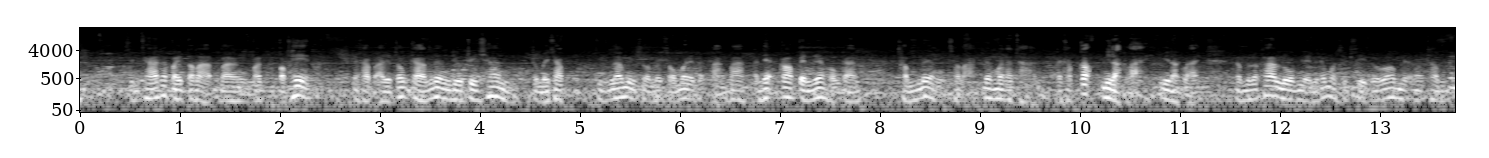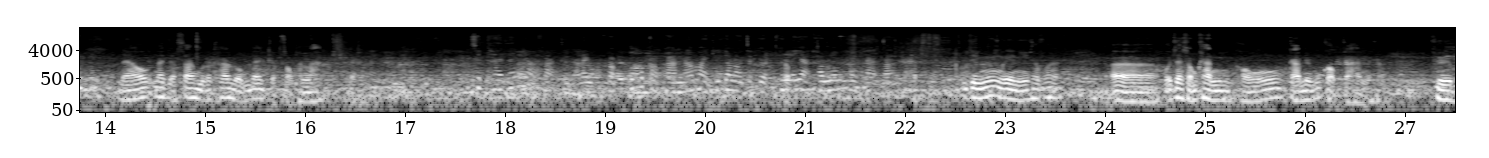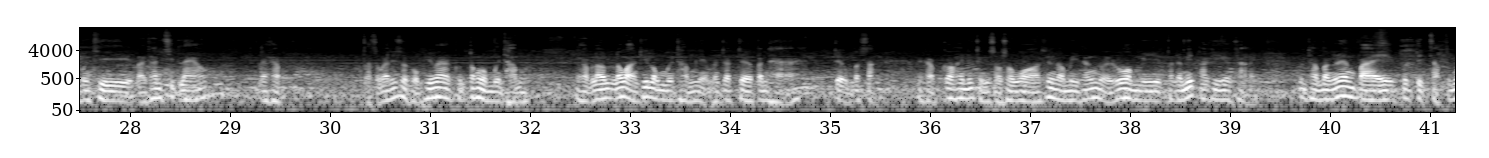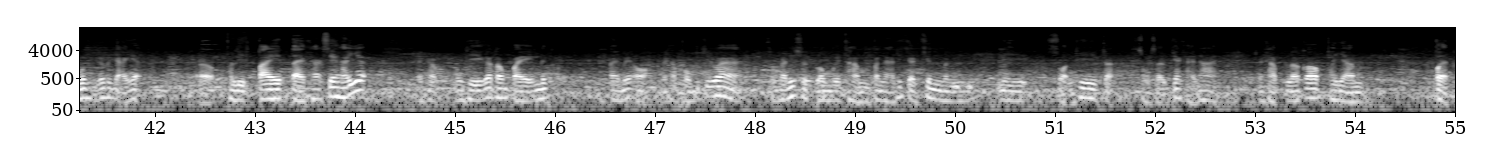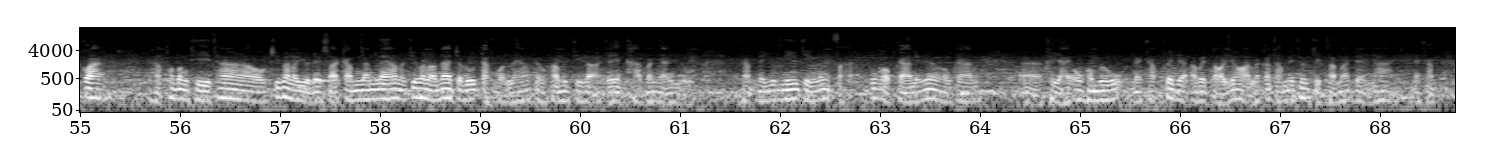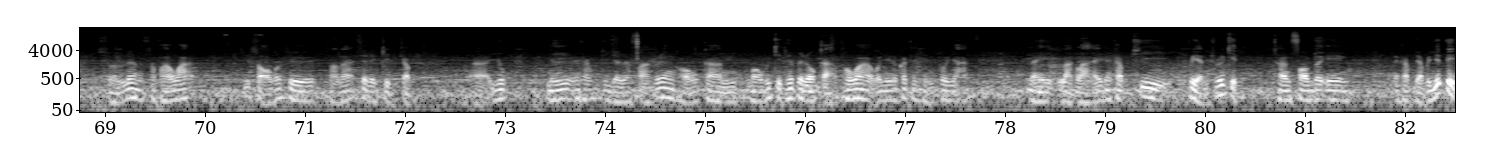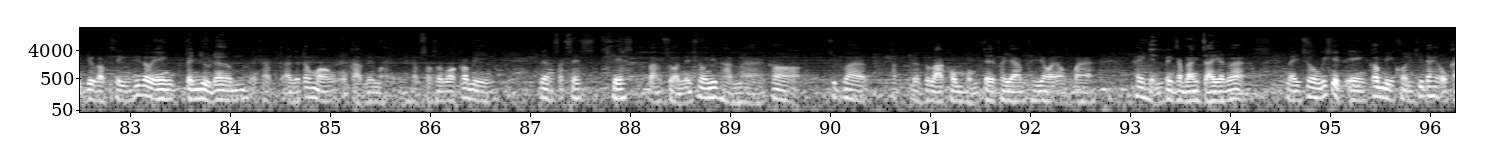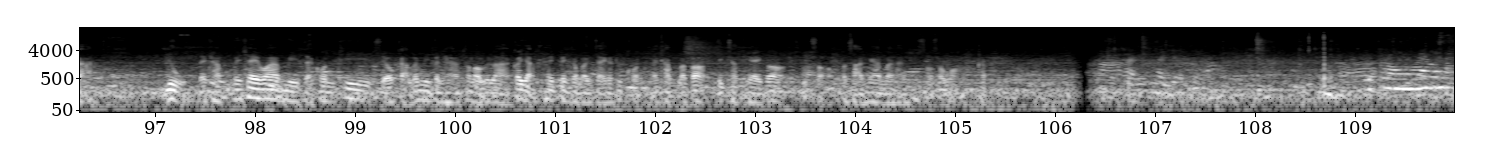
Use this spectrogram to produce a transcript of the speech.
สินค้าถ้าไปตลาดบางประเภทนะครับอาจจะต้องการเรื่อง nutrition ถูกไหมครับกินแล้วมีส่วนผสมอะไรต่างๆบ้างอันนี้ก็เป็นเรื่องของการ ทำเรื่องฉลากเรื่องมาตรฐานนะครับก็มีหลากหลายมีหลากหลาย แต่มูลค่ารวมเนี่ยมีทั้งหมด 14ตัวรอบเนี่ยเราทำแล้วน่าจะสร้างมูลค่ารวมได้เกือบ2,000ล้านนะครับสุดท้ายท่านอยากฝากถึงอะไรกับผู้ประกอบการหน้าใหม่ที่กำลังจะเกิดขึ้นและอยากเข้าร่วมโครงการบ้างคะจริงๆต้องเรียนอย่างนี้ครับว่าเอ่อหัวใจสำคัญของการเป็นผู้ประกอบการนะครับคือบางทีหลายท่านคิดแล้วนะครับแต่สำคัญที่สุดผมคิดว่าคุณต้องลงมือทำ นะครับแล้วระหว่างที่ลงมือทำเนี่ยมันจะเจอปัญหาเจออุปสรรคนะครับก็ให้นึกถึงสสว ซึ่งเรามีทั้งหน่วยร่วมมีพันธมิตรภาคีเครือข่าย คุณทำบางเรื่องไปคุณติดขัดสมมติยกตัวอย่างเนี่ยเอ่อผลิตไปแตกหักเสียหายเยอะนะครับบางทีก็ต้องไปนึกไปไม่ออกนะครับผมคิดว่าสำคัญที่สุดลงมือทำปัญหาที่เกิดขึ้นมันมีส่วนที่จะส่งเสริมแก้ไขได้นะครับแล้วก็พยายามเปิดกว้างนะครับเพราะบางทีถ้าเราคิดว่าเราอยู่ในอุตสาหกรรมนั้นแล้ว เราคิดว่าเราน่าจะรู้จักหมดแล้ว แต่ความเป็นจริงเราอาจจะยังขาดบางอย่างอยู่ นะครับในยุคนี้จริงๆต้องฝากผู้ประกอบการในเรื่องของการขยายองค์ความรู้นะครับเพื่อจะเอาไปต่อยอดแล้วก็ทำให้ธุรกิจสามารถเดินได้นะครับส่วนเรื่องสภาวะที่สองก็คือสานะเศรษฐกิจกับยุคนี้นะครับจริงอยากจะฝากเรื่องของการมองวิกฤตให้เป็นโอกาส เพราะว่าวันนี้เราก็จะเห็นตัวอย่างในหลากหลายนะครับที่เปลี่ยนธุรกิจ transform ตัวเองนะครับอย่าไปยึดติดอยู่กับสิ่งที่ตัวเองเป็นอยู่เดิมนะครับอาจจะต้องมองโอกาสใหม่ๆนะครับสสวก็มี เรื่อง success case บางส่วนในช่วงที่ผ่านมา ก็คิดว่าเดือนตุลาคมผมจะพยายามทยอยออกมา ให้เห็นเป็นกำลังใจกันว่า ในช่วงวิกฤตเองก็มีคนที่ได้โอกาสอยู่นะครับไม่ใช่ว่ามีแต่คนที่เสียโอกาสและมีปัญหาตลอดเวลาก็อยากให้เป็นกำลังใจกับทุกคนนะครับแล้วก็ติดขัดยังไงก็ติดต่อประสานงานมาทางที่สสวครับเรียบร้อย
